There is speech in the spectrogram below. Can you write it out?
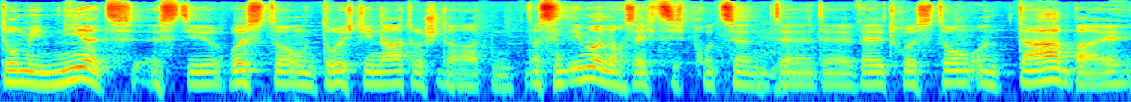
Dominiert ist die Rüstung durch die NATO-Staaten. Das sind immer noch 60 Prozent der, der Weltrüstung und dabei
